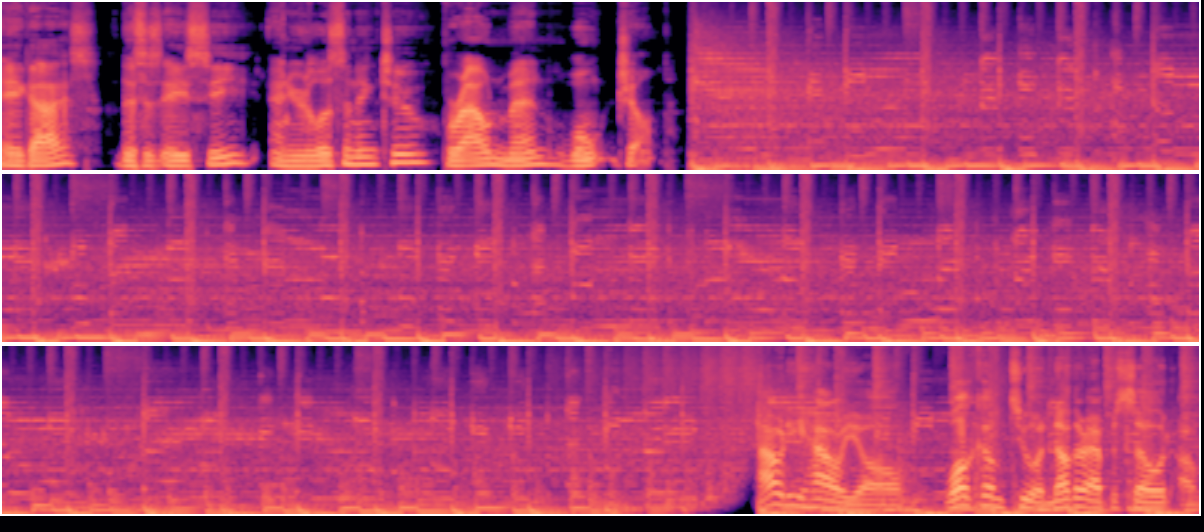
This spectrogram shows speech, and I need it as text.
Hey guys, this is AC, and you're listening to Brown Men Won't Jump. Howdy, how y'all. Welcome to another episode of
